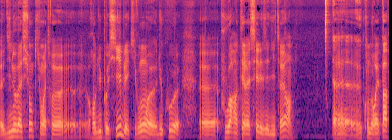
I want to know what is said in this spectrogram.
d'innovations qui vont être rendues possibles et qui vont du coup pouvoir intéresser les éditeurs euh, qu'on n'aurait pas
